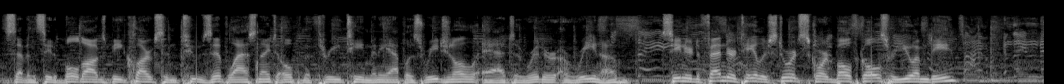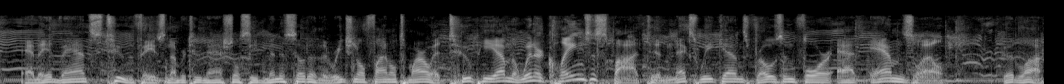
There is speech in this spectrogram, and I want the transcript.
The seven-seeded Bulldogs beat Clarkson 2-zip last night to open the three-team Minneapolis Regional at Ridder Arena. Senior defender Taylor Stewart scored both goals for UMD, and they advance to phase number two national seed Minnesota in the regional final tomorrow at 2 p.m. The winner claims a spot in next weekend's Frozen Four at Amsoil. Good luck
